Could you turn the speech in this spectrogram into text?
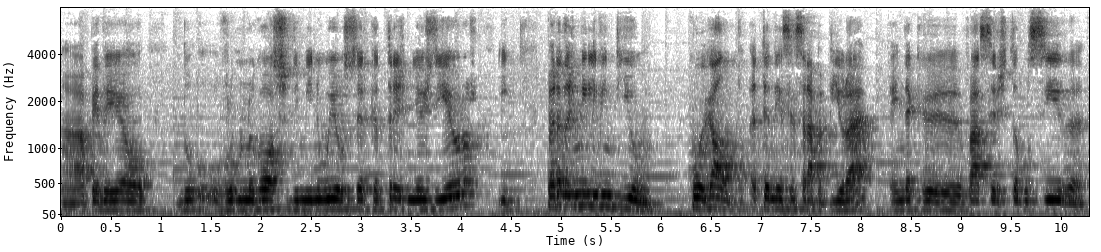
A APDL do o volume de negócios diminuiu cerca de 3 milhões de euros e para 2021 com a Galp a tendência será para piorar, ainda que vá ser estabelecida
